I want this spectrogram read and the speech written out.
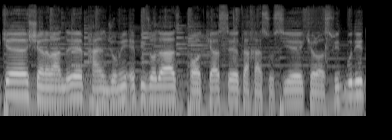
که شنونده پنجمین اپیزود از پادکست تخصصی کراسفیت بودید.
